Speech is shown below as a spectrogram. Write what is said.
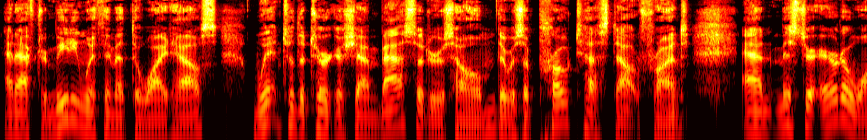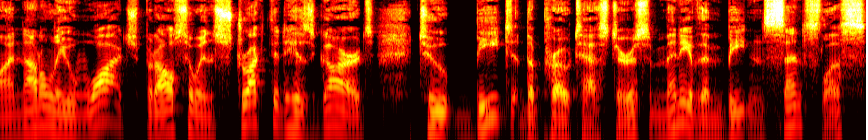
and after meeting with him at the White House, went to the Turkish ambassador's home. There was a protest out front, and Mr. Erdogan not only watched but also instructed his guards to beat the protesters, many of them beaten senseless,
